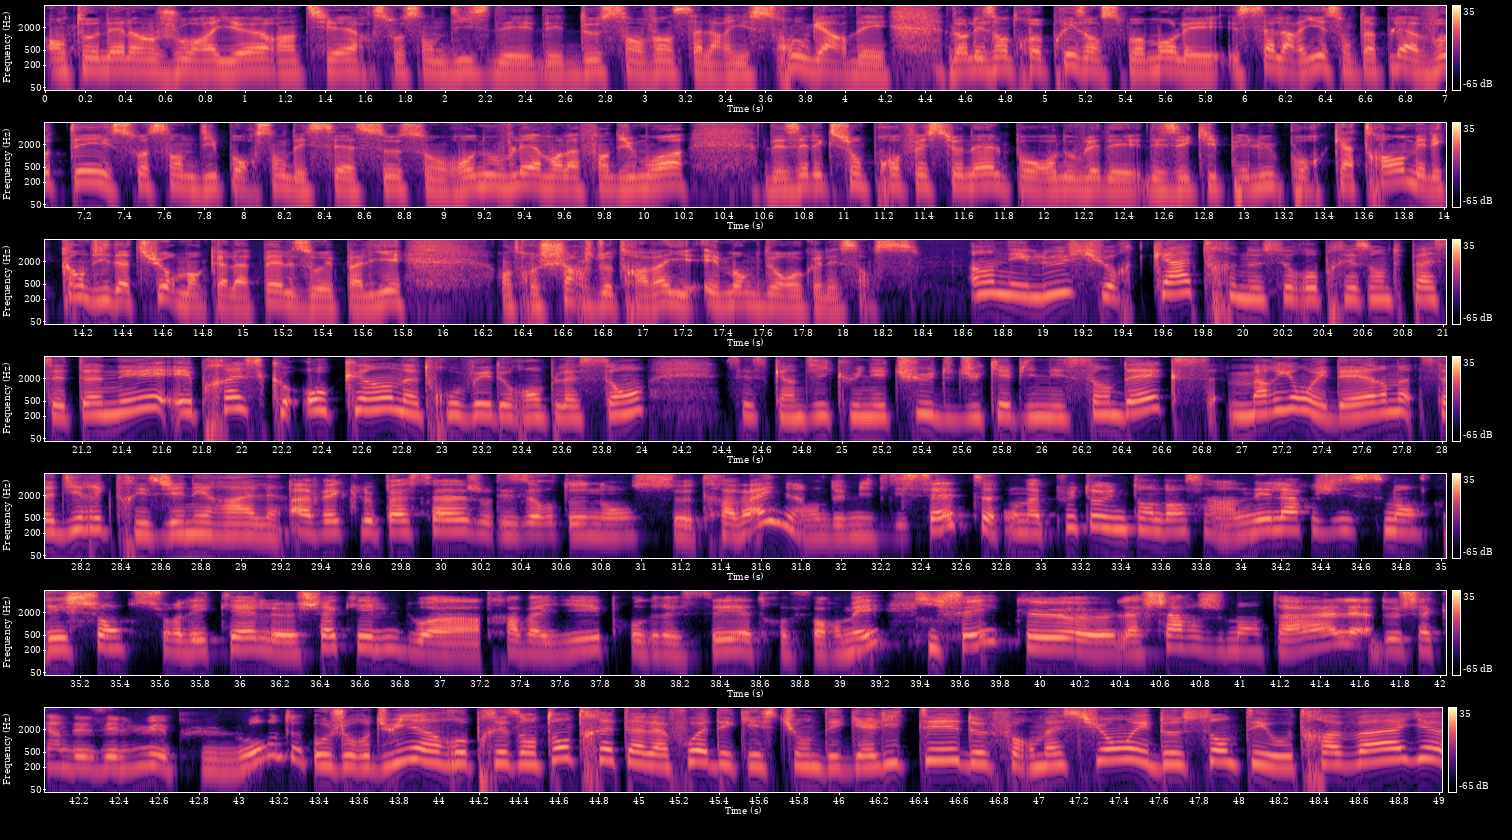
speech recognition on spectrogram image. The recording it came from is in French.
Antonel un jour ailleurs. Un tiers, 70 des, des 220 salariés seront gardés. Dans les entreprises, en ce moment, les salariés sont appelés à voter. 70% des CSE sont renouvelés avant la fin du mois. Des élections professionnelles pour renouveler des, équipes élues pour 4 ans, mais les candidatures manquent à l'appel. Zoé Pallier, entre charge de travail et manque de reconnaissance. Un élu sur quatre ne se représente pas cette année et presque aucun n'a trouvé de remplaçant. C'est ce qu'indique une étude du cabinet Syndex. Marion Ederne, sa directrice générale. Avec le passage des ordonnances travail en 2017, on a plutôt une tendance à un élargissement des champs sur lesquels chaque élu doit travailler, progresser, être formé, qui fait que euh, la charge mentale de chacun des élus est plus lourde. Aujourd'hui, un représentant traite à la fois des questions d'égalité, de formation et de santé au travail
